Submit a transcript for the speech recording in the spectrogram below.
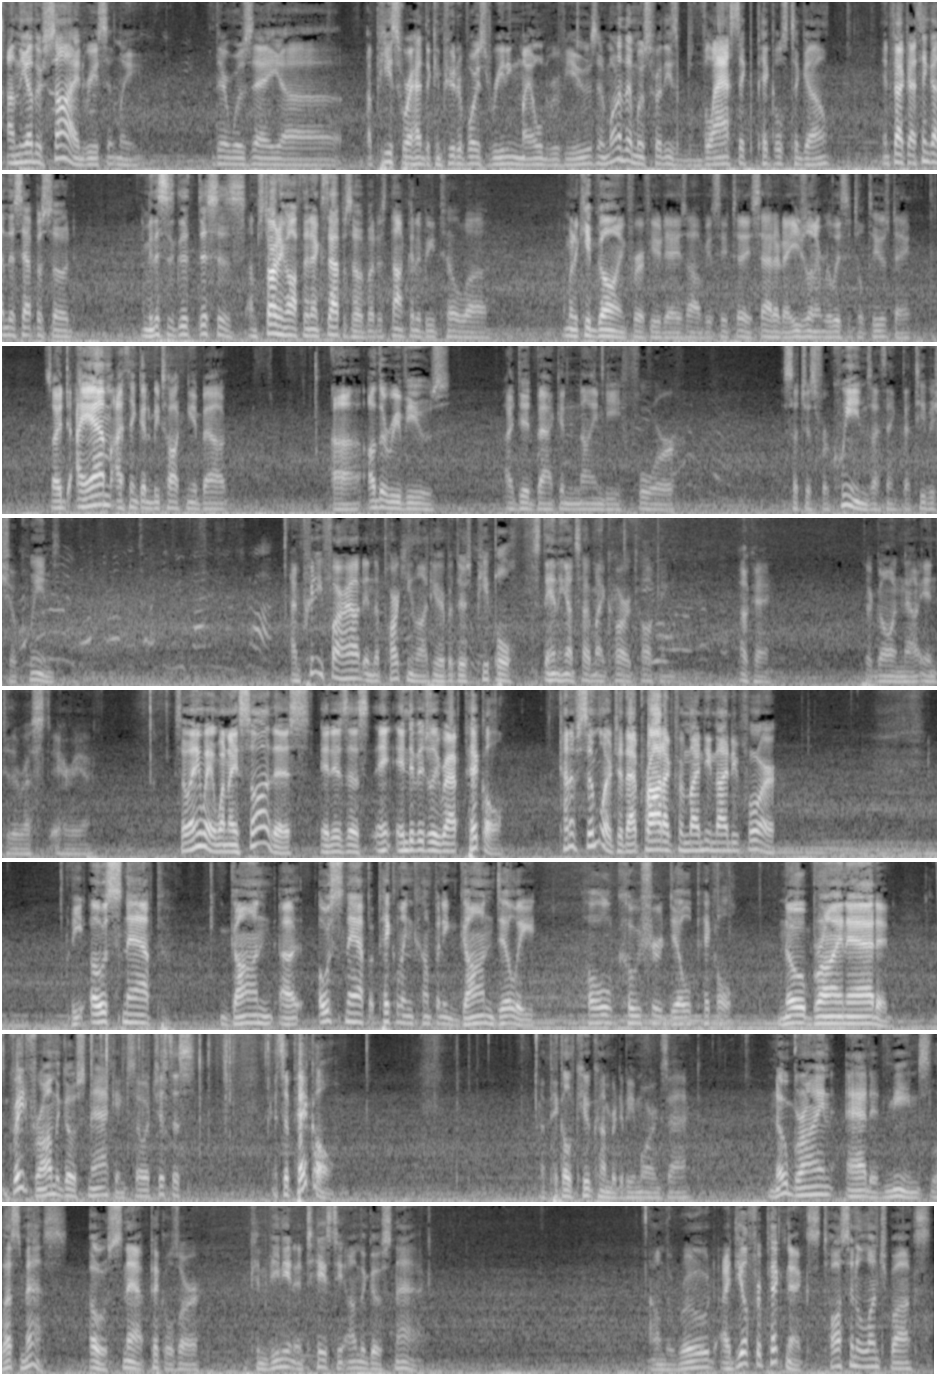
on the other side recently, there was a uh, a piece where I had the computer voice reading my old reviews, and one of them was for these Vlasic pickles to go. In fact, I think on this episode, I mean, this is this is I'm starting off the next episode, but it's not going to be till uh, I'm going to keep going for a few days. Obviously, today's Saturday. I usually don't release it till Tuesday, so I, I am I think going to be talking about uh, other reviews I did back in '94, such as for Queens. I think that TV show Queens. I'm pretty far out in the parking lot here, but there's people standing outside my car talking. Okay. They're going now into the rest area. So anyway, when I saw this, it is a individually wrapped pickle, kind of similar to that product from 1994. The O Snap Gone uh, O Snap Pickling Company Gone Dilly Whole Kosher Dill Pickle, no brine added. Great for on-the-go snacking. So it's just this. It's a pickle a pickled cucumber to be more exact. No brine added means less mess. Oh, snap, pickles are convenient and tasty on the go snack. On the road, ideal for picnics. Toss in a lunchbox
